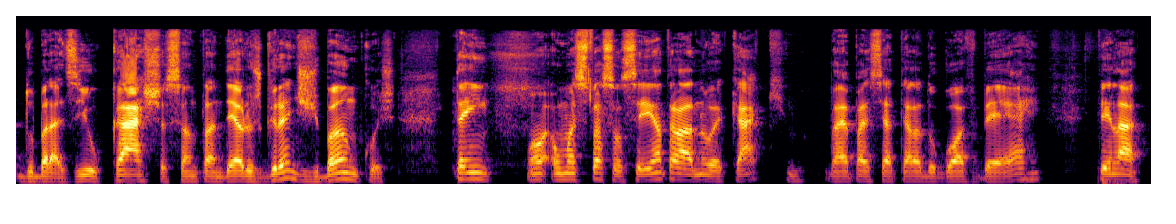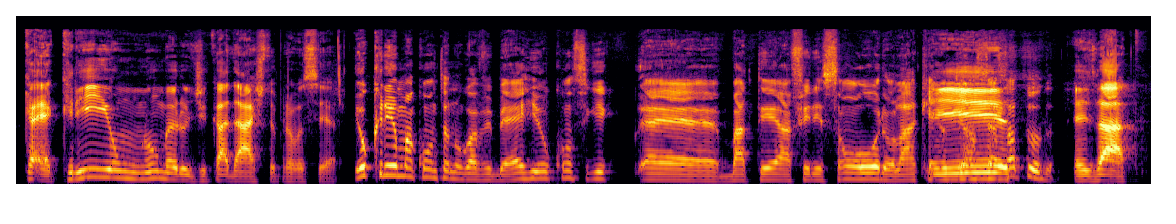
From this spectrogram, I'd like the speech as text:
do Brasil, Caixa, Santander, os grandes bancos, tem uma, situação. Você entra lá no ECAC, vai aparecer a tela do GovBR, tem lá, é, crie um número de cadastro para você. Eu criei uma conta no GovBR e eu consegui é, bater a aferição ouro lá, que aí eu tenho acesso a tudo. Exato.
